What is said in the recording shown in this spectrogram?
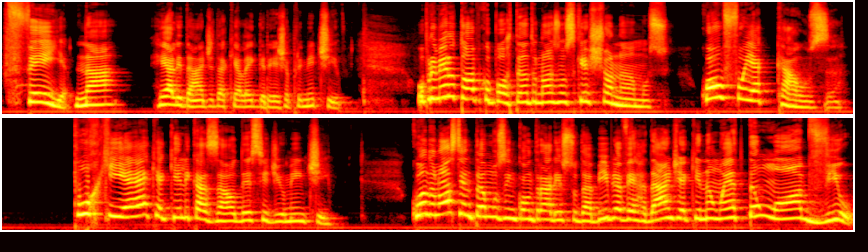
feia na realidade daquela igreja primitiva. O primeiro tópico, portanto, nós nos questionamos: qual foi a causa? Por que é que aquele casal decidiu mentir? Quando nós tentamos encontrar isso da Bíblia, a verdade é que não é tão óbvio.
